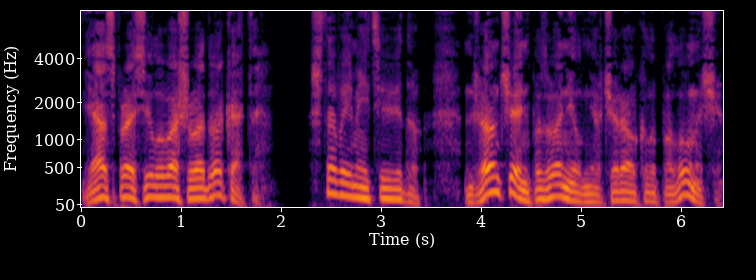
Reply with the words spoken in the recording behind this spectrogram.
«Я спросил у вашего адвоката». «Что вы имеете в виду?» «Джон Чень позвонил мне вчера около полуночи.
